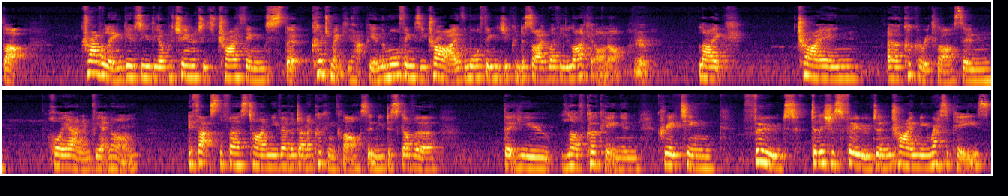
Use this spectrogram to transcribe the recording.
But traveling gives you the opportunity to try things that could make you happy, and the more things you try, the more things you can decide whether you like it or not. Yeah. Like trying a cookery class in Hoi An in Vietnam. If that's the first time you've ever done a cooking class and you discover that you love cooking and creating food, delicious food, and trying new recipes,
